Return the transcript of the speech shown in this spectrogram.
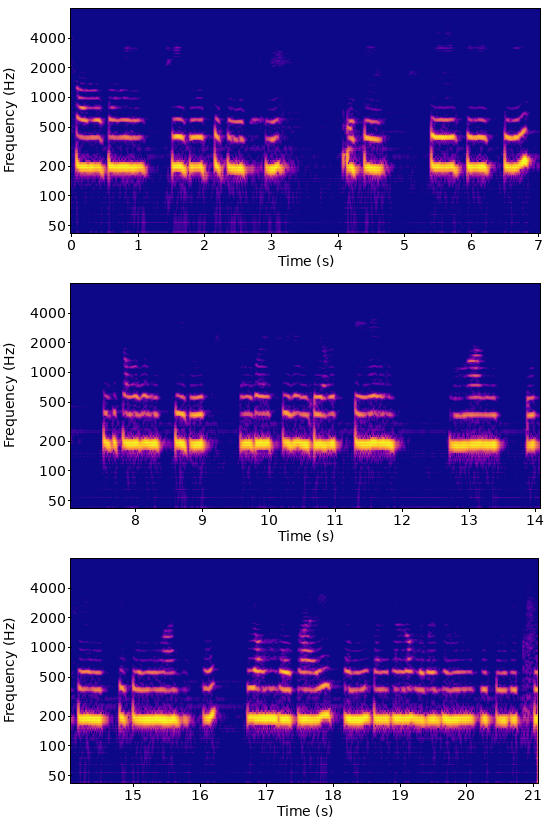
সমভূমি ত্রিভুজ থেকে এটি এ বি সি এটি সমভূমি ত্রিভুজ সমভূমি ত্রিভুজে আমি টেন হচ্ছে টেনের মান হচ্ছে লম্ব বাই ভূমি লম্ব বাই ভূমি লিখে দিচ্ছি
